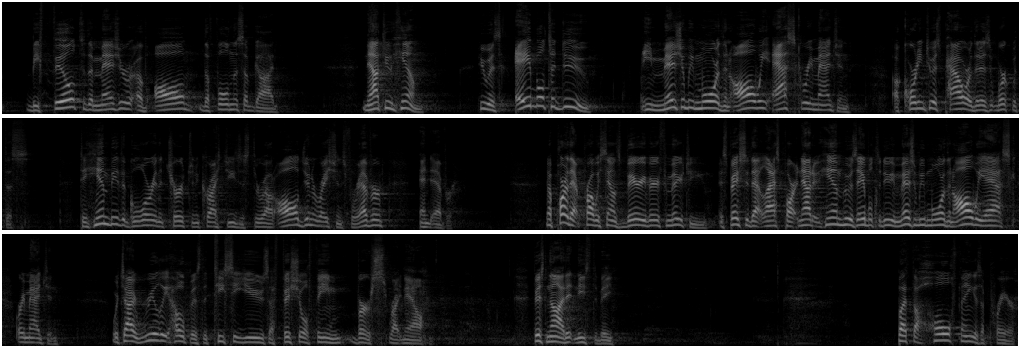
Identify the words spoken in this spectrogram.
be filled to the measure of all the fullness of God. Now to him who is able to do immeasurably more than all we ask or imagine, according to his power that is at work with us. To him be the glory in the church and in Christ Jesus throughout all generations, forever and ever. Now, part of that probably sounds very, very familiar to you, especially that last part. Now, to him who is able to do immeasurably more than all we ask or imagine which I really hope is the TCU's official theme verse right now. If it's not, it needs to be. But the whole thing is a prayer.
